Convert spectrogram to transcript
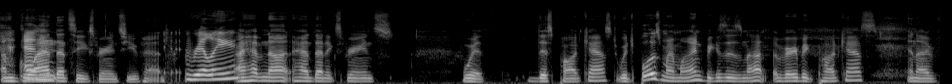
I'm glad And- that's the experience you've had. Really? I have not had that experience with this podcast, which blows my mind because it is not a very big podcast and I've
